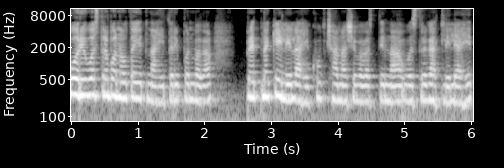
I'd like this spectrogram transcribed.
कोरीव वस्त्र बनवता येत नाही. तरी पण बघा प्रयत्न केलेला आहे. खूप छान असे बघा त्यांना वस्त्र घातलेले आहेत.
